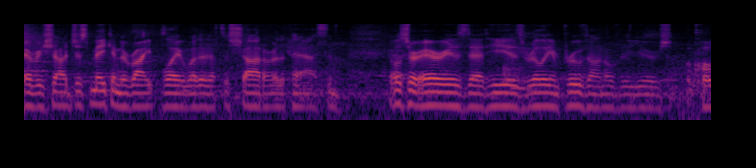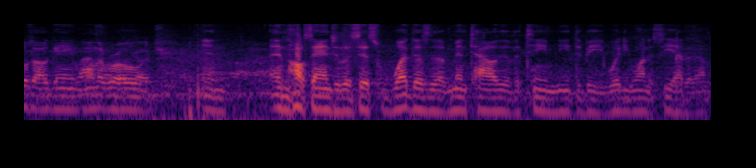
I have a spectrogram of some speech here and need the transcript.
every shot, just making the right play, whether that's a shot or the pass. And those are areas that he has really improved on over the years. A closeout game on the road in in Los Angeles. Just what does the mentality of the team need to be? What do you want to see out of them?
